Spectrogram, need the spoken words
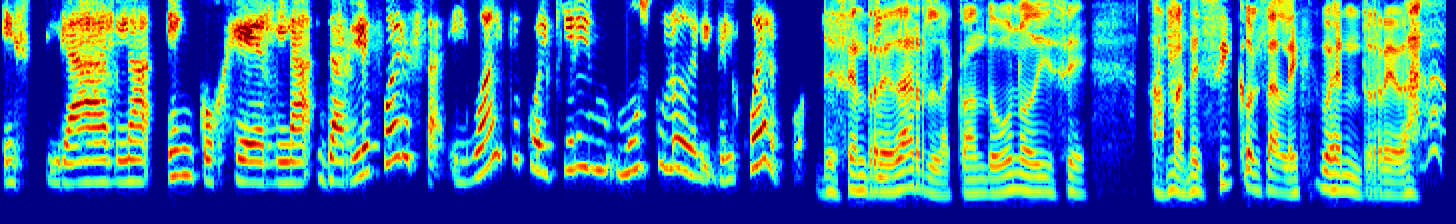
estirarla, encogerla, darle fuerza, igual que cualquier músculo del, del cuerpo. Desenredarla cuando uno dice, amanecí con la lengua enredada.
